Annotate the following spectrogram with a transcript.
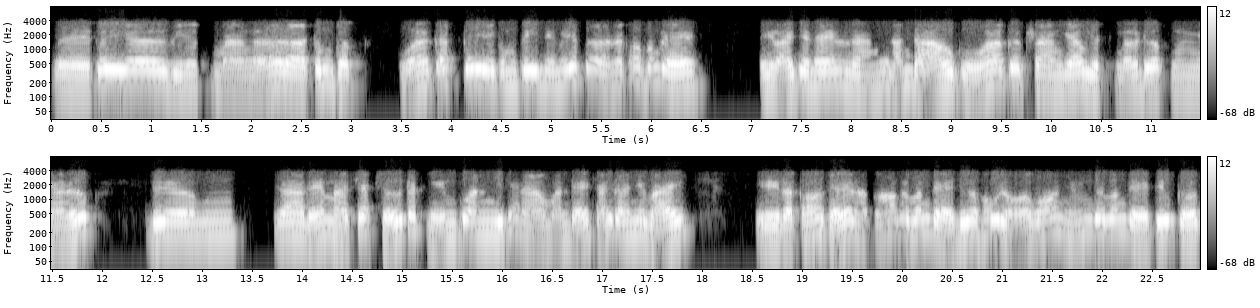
về cái uh, việc mà là trung thực của các cái công ty niêm yết đó là nó có vấn đề vì vậy cho nên là cái lãnh đạo của các sàn giao dịch được nhà nước đưa ra để mà xét xử trách nhiệm của anh như thế nào mà anh để xảy ra như vậy thì là có thể là có cái vấn đề đưa hối lộ, có những cái vấn đề tiêu cực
